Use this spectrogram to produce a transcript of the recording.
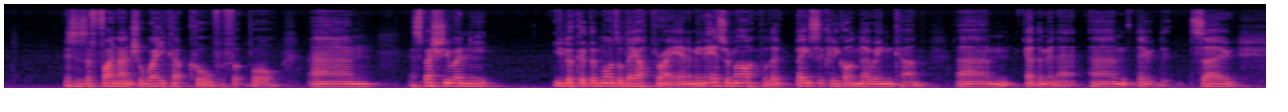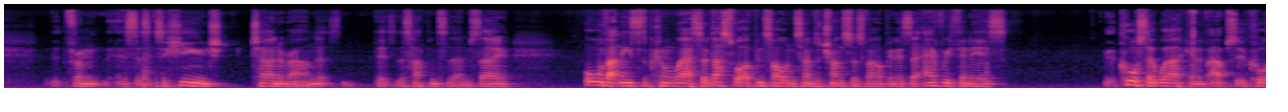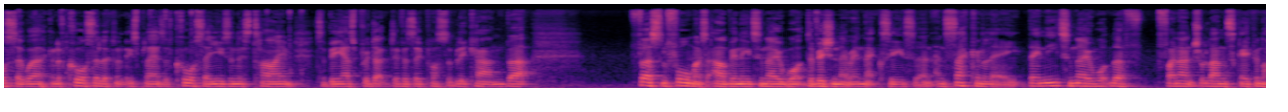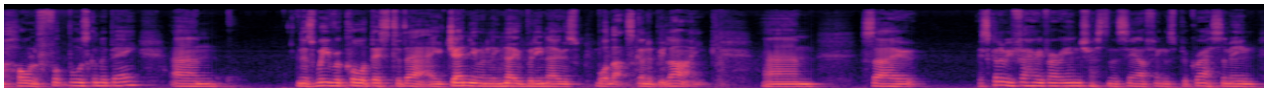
this is a financial wake up call for football, um, especially when you you look at the model they operate in. I mean, it is remarkable. They've basically got no income um, at the minute. Um, they, so from it's a, it's a huge turnaround that's, that's that's happened to them. So all that needs to become aware. So that's what I've been told in terms of transfers of Albion is that everything is. Of course they're working, of absolute course they're working, of course they're looking at these players, of course they're using this time to be as productive as they possibly can. But first and foremost, Albion need to know what division they're in next season, and secondly, they need to know what the financial landscape in the whole of football is going to be. Um, and as we record this today, genuinely nobody knows what that's going to be like. Um, so it's going to be very, very interesting to see how things progress. I mean,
